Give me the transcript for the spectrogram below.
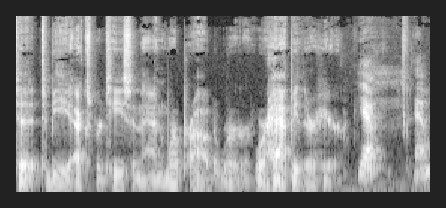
to to be expertise in that, and we're proud. We're we're happy they're here. Yeah, yeah.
